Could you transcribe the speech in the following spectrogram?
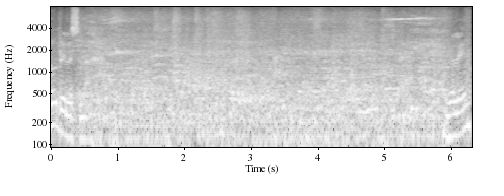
Noodles na. Galing.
